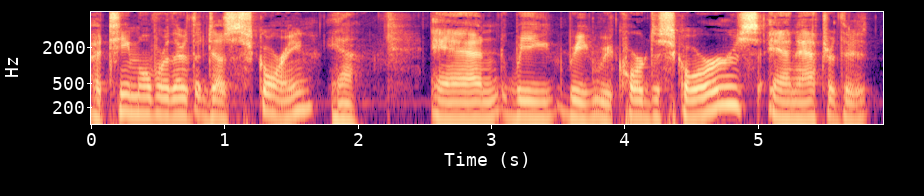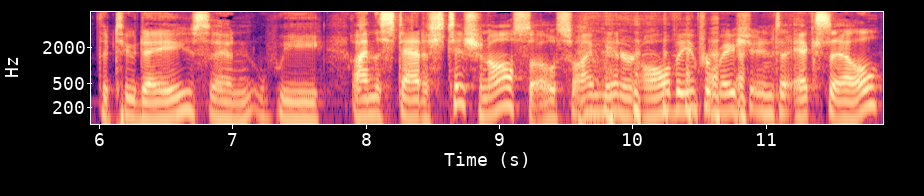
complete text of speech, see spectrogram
a team over there that does scoring. Yeah. And we we record the scores and after the, the two days and we I'm the statistician also so I'm entering all the information into Excel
